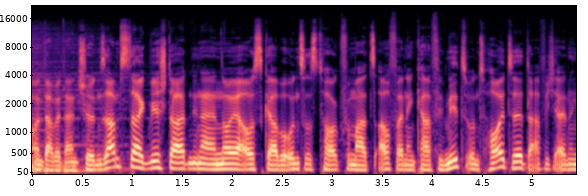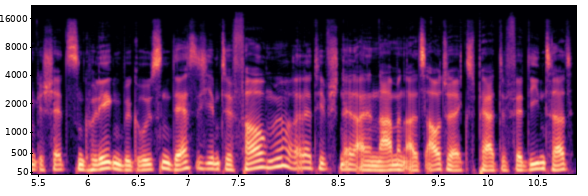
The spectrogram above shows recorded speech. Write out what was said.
Und damit einen schönen Samstag. Wir starten in eine neue Ausgabe unseres Talkformats auf einen Kaffee mit. Und heute darf ich einen geschätzten Kollegen begrüßen, der sich im TV ja, relativ schnell einen Namen als Autoexperte verdient hat.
